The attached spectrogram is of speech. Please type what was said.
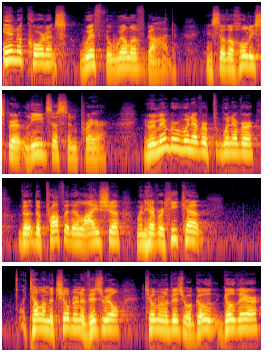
in accordance with the will of God. And so the Holy Spirit leads us in prayer. You remember whenever, whenever the, the prophet Elisha, whenever he kept telling the children of Israel, children of Israel, go, go there.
